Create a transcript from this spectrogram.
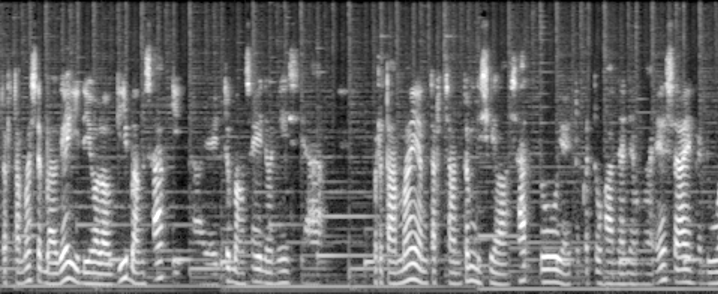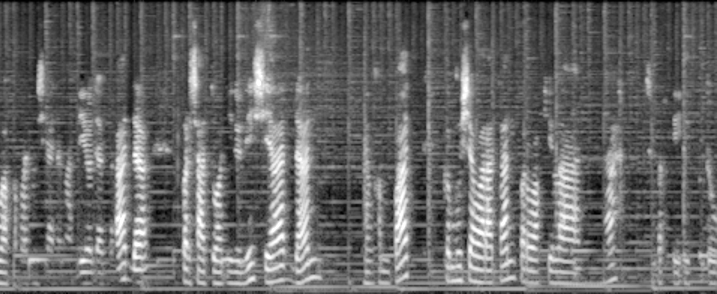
terutama sebagai ideologi bangsa kita, yaitu bangsa Indonesia. Pertama yang tercantum di sila satu yaitu ketuhanan yang Maha Esa, yang kedua kemanusiaan yang adil dan berada, persatuan Indonesia, dan yang keempat kemusyawaratan perwakilan. Nah, seperti itu.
